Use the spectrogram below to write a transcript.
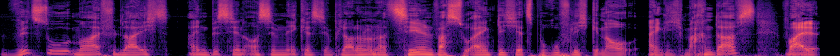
Willst du mal vielleicht ein bisschen aus dem Nähkästchen plaudern und erzählen, was du eigentlich jetzt beruflich genau eigentlich machen darfst? Weil,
